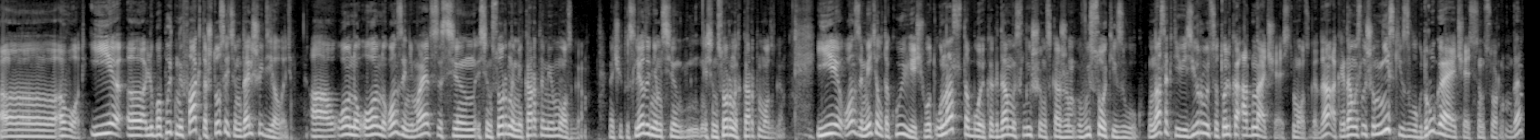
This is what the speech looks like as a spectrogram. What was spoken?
А, вот. И а, любопытный факт, а что с этим дальше делать? А он, он, он занимается сен, сенсорными картами мозга значит, исследованием сенсорных карт мозга. И он заметил такую вещь. Вот у нас с тобой, когда мы слышим, скажем, высокий звук, у нас активизируется только одна часть мозга, да, а когда мы слышим низкий звук, другая часть сенсорная, да.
